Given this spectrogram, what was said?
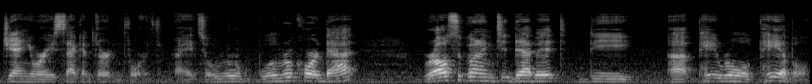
January 2nd, 3rd, and 4th, right? So we'll, record that. We're also going to debit the uh, payroll payable.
